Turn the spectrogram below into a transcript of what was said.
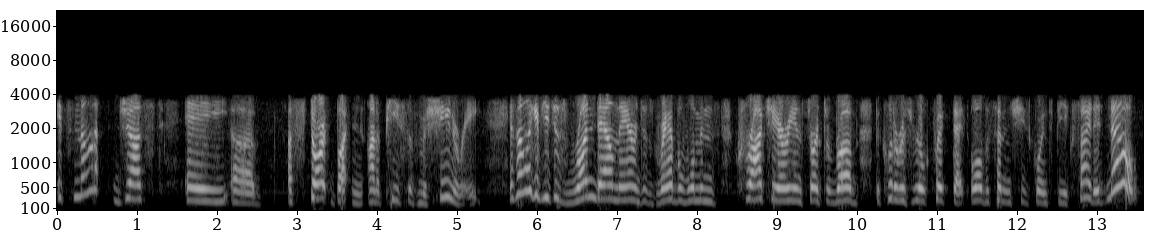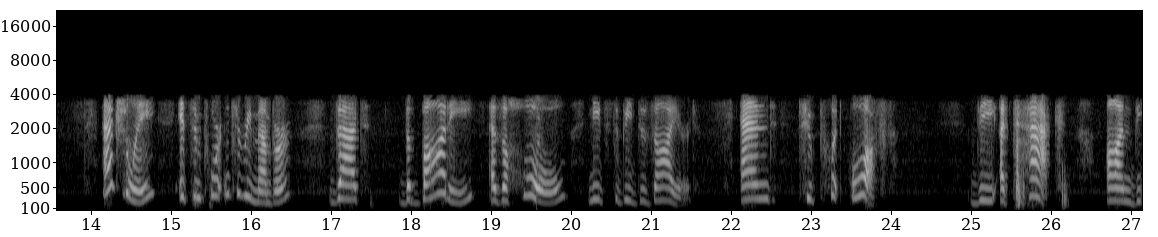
it's not just a uh, a start button on a piece of machinery. It's not like if you just run down there and just grab a woman's crotch area and start to rub the clitoris real quick that all of a sudden she's going to be excited. No. Actually, it's important to remember that the body as a whole needs to be desired and to put off the attack on the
